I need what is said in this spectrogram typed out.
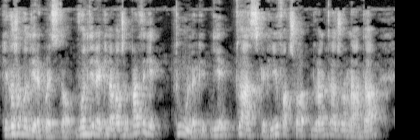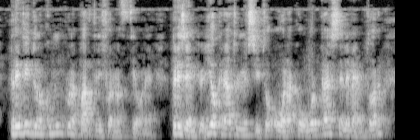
Che cosa vuol dire questo? Vuol dire che la maggior parte di tool, che, di task che io faccio durante la giornata prevedono comunque una parte di formazione. Per esempio, io ho creato il mio sito ora con WordPress Elementor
